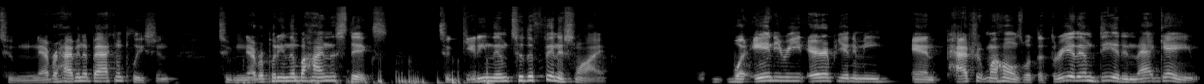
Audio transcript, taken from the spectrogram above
to never having a bad completion, to never putting them behind the sticks, to getting them to the finish line. What Andy Reid, Eric Bieniemy, and Patrick Mahomes, what the three of them did in that game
